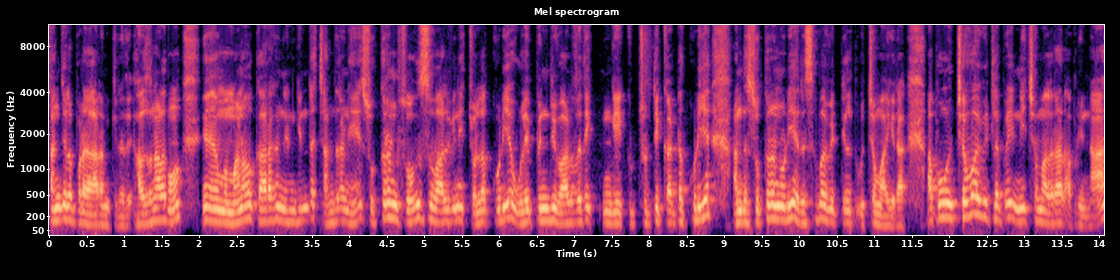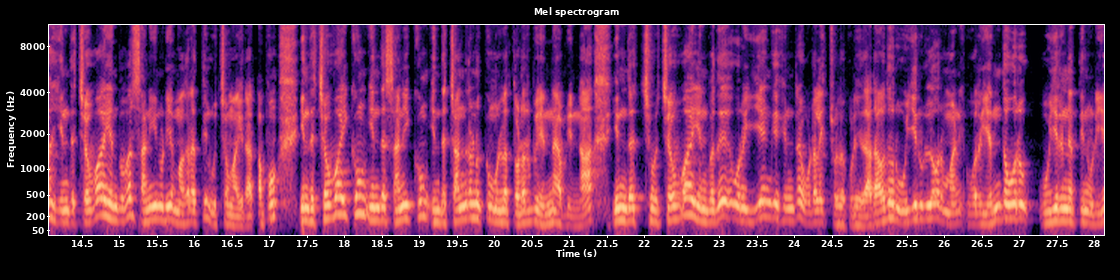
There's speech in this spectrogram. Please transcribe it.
சஞ்சலப்பட ஆரம்பிக்கிறது. அதனால மனோகாரகன் என்கின்ற சந்திரனே சுக்கிரன் சொகுசு வாழ்வினை சொல்லக்கூடிய உழைப்பின்றி வாழ்வதை இங்கே சுட்டி காட்டக்கூடிய அந்த சுக்கிரனுடைய ரிஷப வீட்டில் உச்சமாகிறது. உச்சமாகிறார் அப்போ செவ்வாய் வீட்டில் போய் நீச்சமாகிறார் அப்படின்னா இந்த செவ்வாய் என்பவர் சனியினுடைய மகரத்தில் உச்சமாகிறார். அப்போ இந்த செவ்வாய்க்கும் இந்த சனிக்கும் இந்த சந்திரனுக்கும் உள்ள தொடர்பு என்ன அப்படின்னா இந்த செவ்வாய் என்பது ஒரு இயங்குகின்ற உடலை சொல்லக்கூடியது. அதாவது ஒரு உயிருள்ள ஒரு மனி ஒரு எந்த ஒரு உயிரினத்தினுடைய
